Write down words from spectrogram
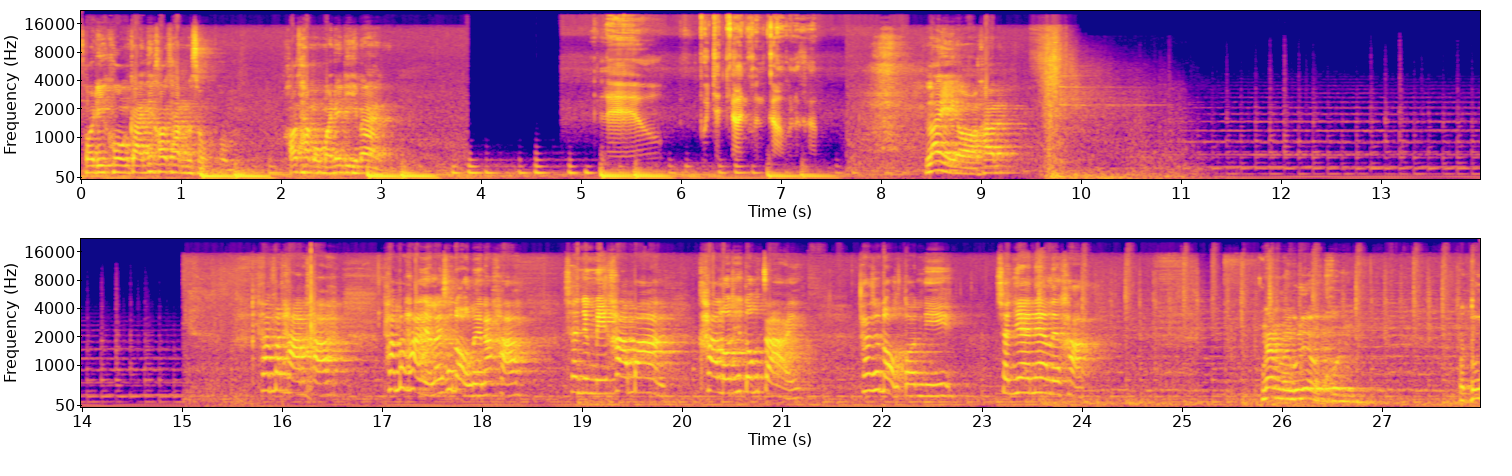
พอดีโครงการที่เขาทำมาส่งผม เขาทำออกมาได้ดีมาก แล้วผู้จัดการคนเก่าล่ะครับ ไล่ออกครับ ท่านประธานคะ ท่านประธานอย่าไล่ฉันออกเลยนะคะ ฉันยังมีค่าบ้าน ค่ารถที่ต้องจ่าย ถ้าฉันออกตอนนี้ ฉันแย่แน่เลยค่ะ นั่นมันก็เรื่องของคุณ ประตู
